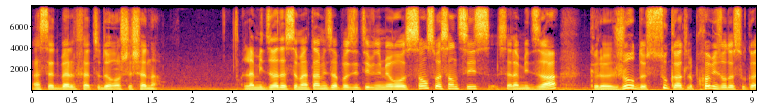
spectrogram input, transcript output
à cette belle fête de Rosh Hashanah. La mitzvah de ce matin, mitzvah positive numéro 166, c'est la mitzvah que le jour de Sukkot, le premier jour de Sukkot,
